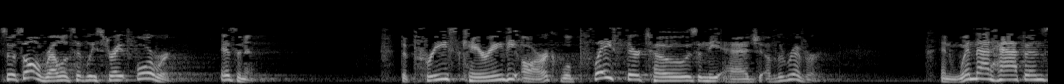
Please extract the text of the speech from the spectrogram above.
So it's all relatively straightforward, isn't it? The priests carrying the ark will place their toes in the edge of the river. And when that happens,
